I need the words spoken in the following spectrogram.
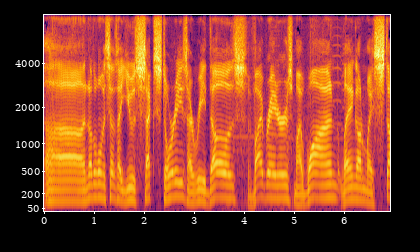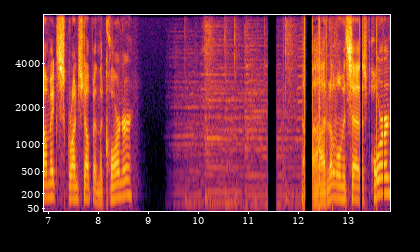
Uh, another woman says I use sex stories. I read those. Vibrators, my wand, laying on my stomach, scrunched up in the corner. Uh, another woman says porn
